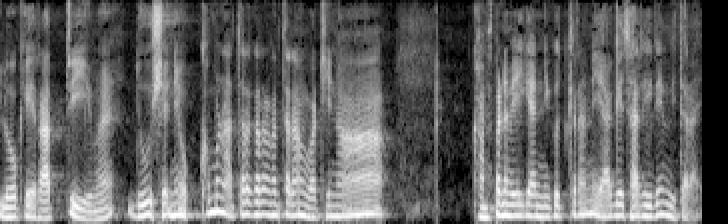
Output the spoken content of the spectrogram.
ලෝකේ රත් වීම දූෂණය ඔක්කොම නතර කරන තරම් වටිනා කම්පන වේගයන් නිකුත් කරන්නේ යාගේ ශරීරයෙන් විතරයි.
